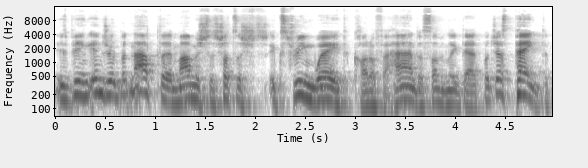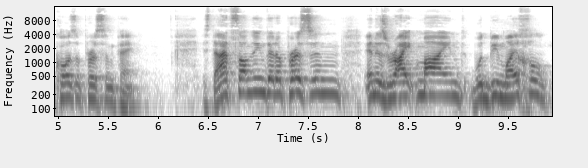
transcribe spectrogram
is being injured, but not the mamish such an extreme way to cut off a hand or something like that, but just pain to cause a person pain. Is that something that a person in his right mind would be meichel?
